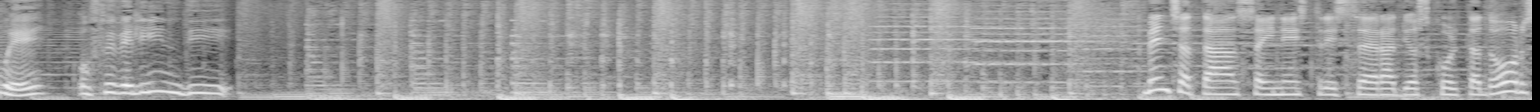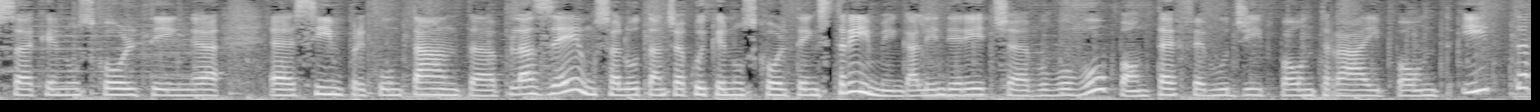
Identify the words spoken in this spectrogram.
Uè, o fevelin di Benciatans ai nostris radioascoltadors che non ascoltin eh, sempre con tant plasè. Un saluto anche a cui che non ascolta in streaming all'indirizzo www.fvg.rai.it.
